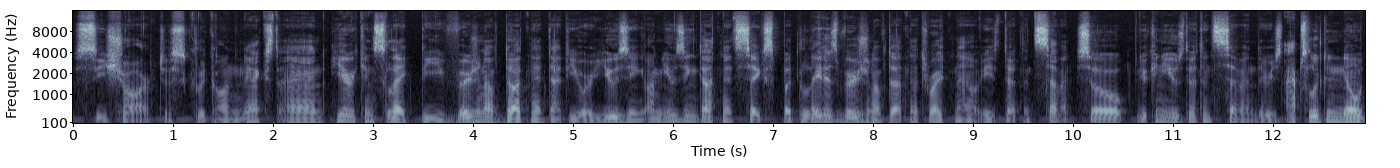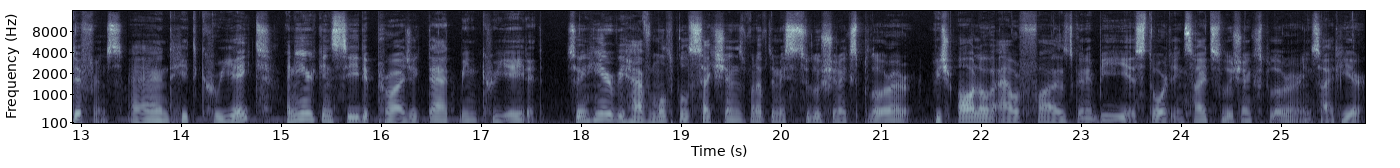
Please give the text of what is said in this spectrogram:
C sharp. Just click on next and here you can select the version of .NET that you are using. I'm using .NET 6 but the latest version of .NET right now is .NET 7. So you can use .NET 7. There is absolutely no difference. And hit create and here you can see the project that been created. So in here we have multiple sections. One of them is Solution Explorer, which all of our files going to be stored inside Solution Explorer inside here.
